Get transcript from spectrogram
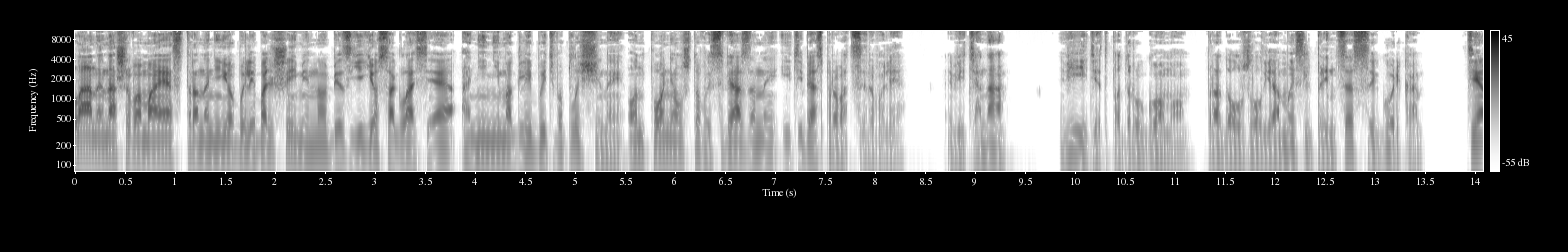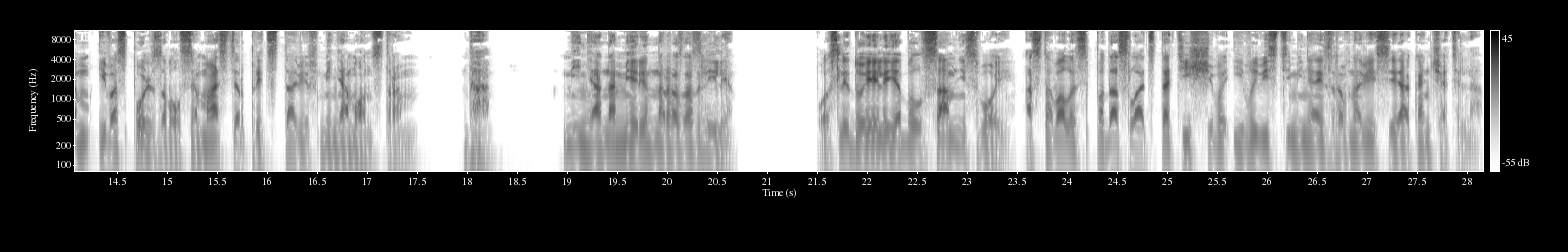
Планы нашего маэстро на нее были большими, но без ее согласия они не могли быть воплощены. Он понял, что вы связаны и тебя спровоцировали. Ведь она видит по-другому, продолжил я мысль принцессы горько. Тем и воспользовался мастер, представив меня монстром. Да, меня намеренно разозлили. После дуэли я был сам не свой. Оставалось подослать Татищева и вывести меня из равновесия окончательно.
